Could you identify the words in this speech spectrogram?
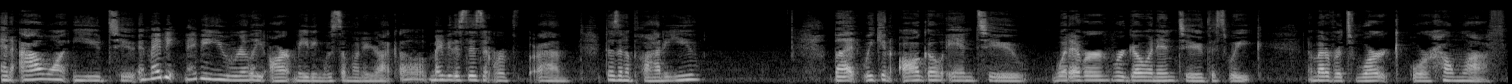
And I want you to, and maybe, maybe you really aren't meeting with someone and you're like, oh, maybe this isn't, um, doesn't apply to you. But we can all go into whatever we're going into this week, no matter if it's work or home life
